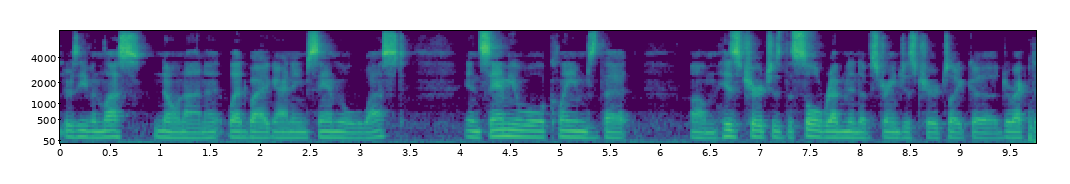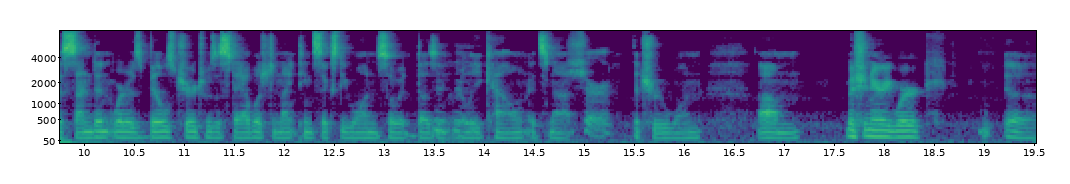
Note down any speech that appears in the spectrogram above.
there's even less known on it, led by a guy named Samuel West. And Samuel claims that um, his church is the sole remnant of Strang's church, like a direct descendant, whereas Bill's church was established in 1961, so it doesn't really count. It's not Sure. the true one. Um, missionary work uh,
